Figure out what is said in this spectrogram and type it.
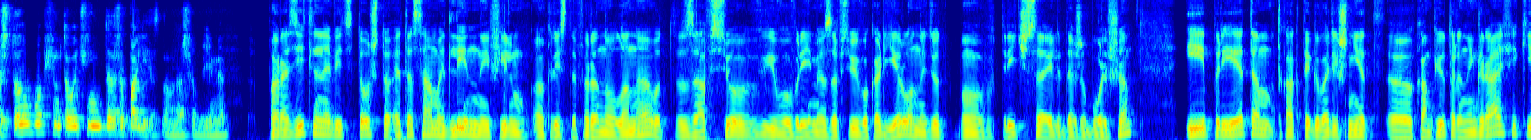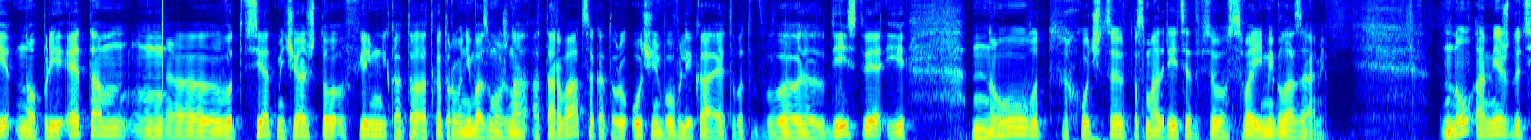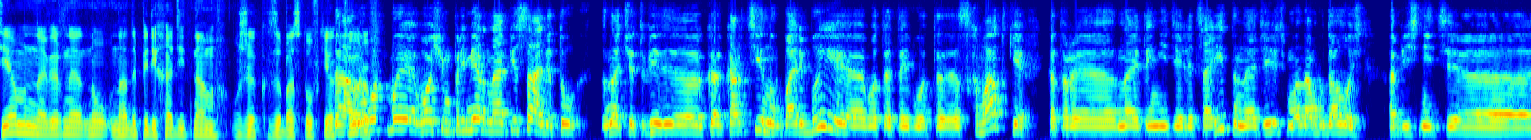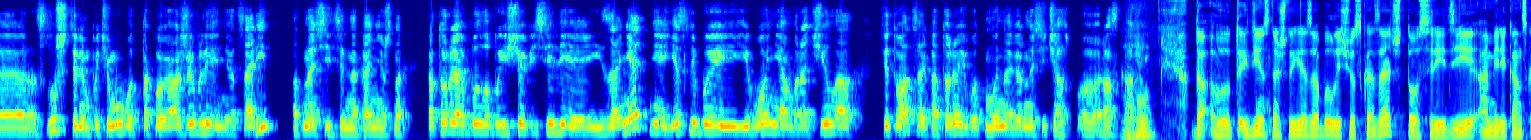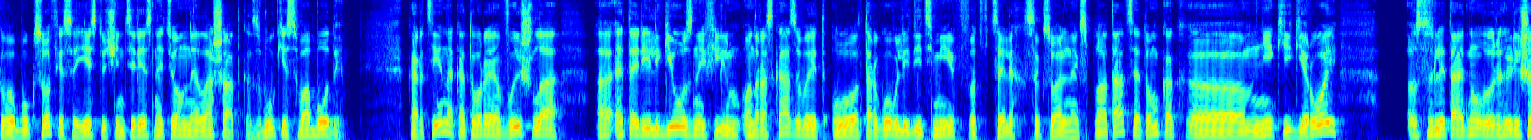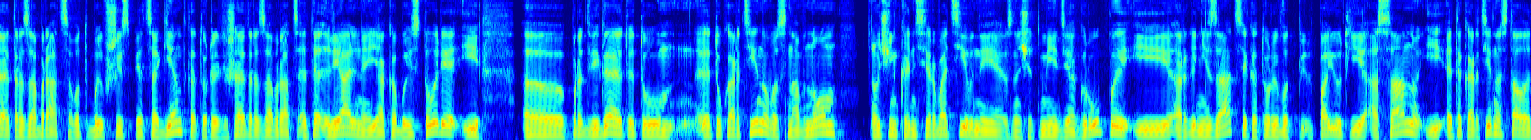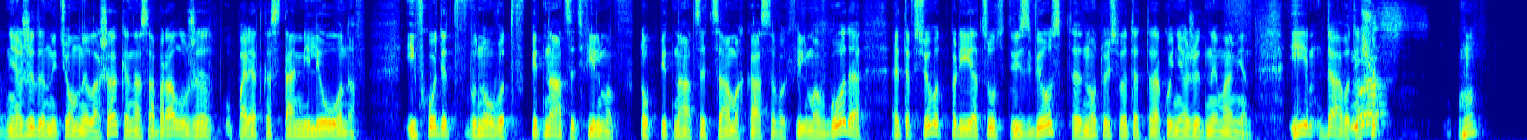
что, в общем-то, очень даже полезно в наше время. Поразительно ведь то, что это самый длинный фильм э, Кристофера Нолана. Вот за все его время, за всю его карьеру он идет э, три часа или даже больше. И при этом, как ты говоришь, нет э, компьютерной графики, но при этом вот все отмечают, что фильм, от которого невозможно оторваться, который очень вовлекает вот в действие, и ну вот хочется посмотреть это все своими глазами. Ну, а между тем, наверное, ну, надо переходить нам уже к забастовке актеров. Да, ну вот мы, в общем, примерно описали ту, значит, э, картину борьбы, э, вот этой вот э, схватки, которая на этой неделе царит, и, надеюсь, мы, нам удалось объяснить э, слушателям, почему вот такое оживление царит, относительно, конечно, которое было бы еще веселее и занятнее, если бы его не омрачила ситуация, о которой вот мы, наверное, сейчас э, расскажем. Угу. Да, вот единственное, что я забыл еще сказать, что среди американского бокс-офиса есть очень интересная темная лошадка «Звуки свободы». Картина, которая вышла Э, это религиозный фильм. Он рассказывает о торговле детьми вот, в целях сексуальной эксплуатации, о том, как э, некий герой слетает, ну, решает разобраться, вот бывший спецагент, который решает разобраться. Это реальная якобы история, и э, продвигают эту, эту картину в основном очень консервативные, значит, медиагруппы и организации, которые вот поют ей Асану, и эта картина стала неожиданной темной лошадкой, она собрала уже порядка 100 миллионов и входит в, ну, вот в 15 фильмов, топ-15 самых кассовых фильмов года. Это все вот при отсутствии звезд, ну, то есть вот это такой неожиданный момент. И да, вот ну, еще... Раз... Угу.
